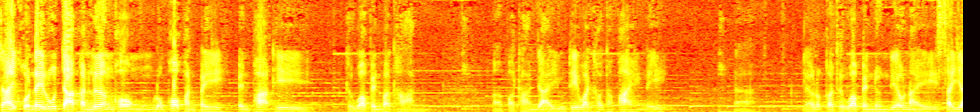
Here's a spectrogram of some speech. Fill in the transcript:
จะให้คนได้รู้จักกันเรื่องของหลวงพ่อพันปีเป็นพระที่ถือว่าเป็นประธานประธานใหญ่อยู่ที่วัดเขาทพระแห่งนี้นะแล้วเราก็ถือว่าเป็นหนึ่งเดียวในสย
